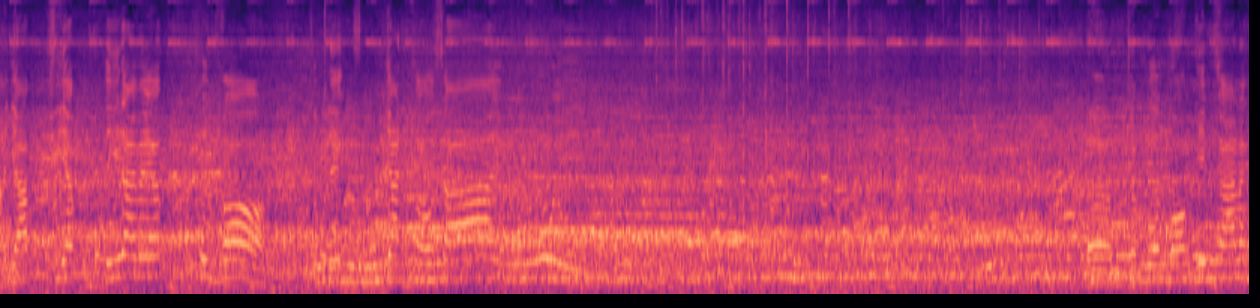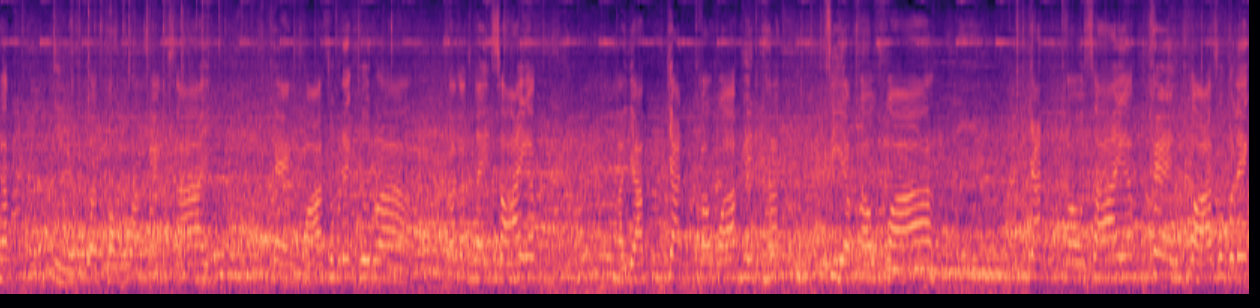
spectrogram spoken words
ขยับเสียบตีได้ไหมครับขึ้นคอสุประเล็กยัดเข่าซ้าย มองทีมงานแล้วครับนี่ครับยอดทองวางแข้งซ้าย แข้งขวาสุเล็กขึ้นมาแล้วก็เตะซ้ายครับ ขยับยัดเข่าขวาบิดหักเสียบเข่าขวา ยัดเข่าซ้ายครับ แข้งขวาซุปเปอร์เล็ก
